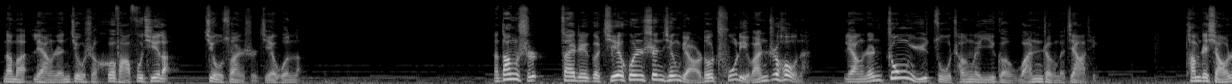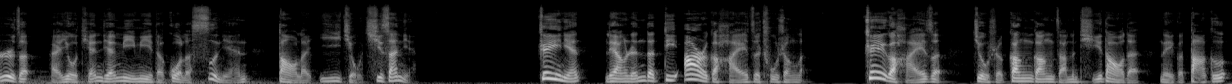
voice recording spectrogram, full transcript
那么两人就是合法夫妻了，就算是结婚了。那当时在这个结婚申请表都处理完之后呢，两人终于组成了一个完整的家庭。他们这小日子，哎，又甜甜蜜蜜的过了四年，到了一九七三年。这一年，两人的第二个孩子出生了，这个孩子就是刚刚咱们提到的那个大哥。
